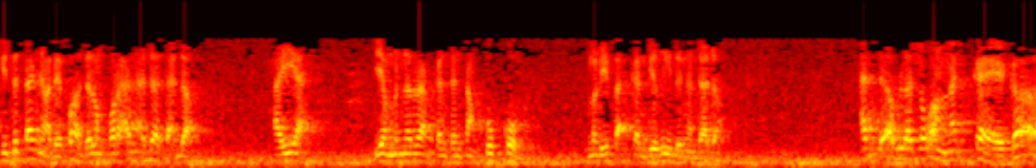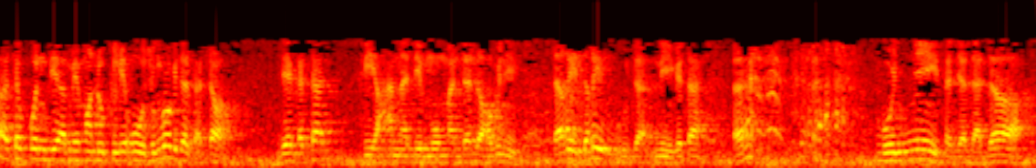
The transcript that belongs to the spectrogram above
Kita tanya depa dalam Quran ada tak ada ayat yang menerangkan tentang hukum melibatkan diri dengan dadah ada pula seorang nakal ke ataupun dia memang duk keliru sungguh kita tak tahu. Dia kata fi anadi mumadadah bunyi. Cari-cari budak ni kata eh? bunyi saja dada.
